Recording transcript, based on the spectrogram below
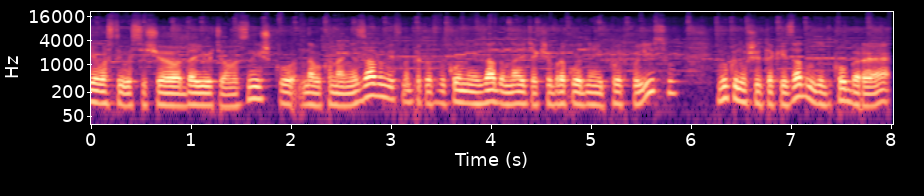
Є властивості, що дають вам знижку на виконання задумів. Наприклад, виконує задум, навіть якщо бракує однієї плитку лісу, виконавши такий задум, додатково бере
